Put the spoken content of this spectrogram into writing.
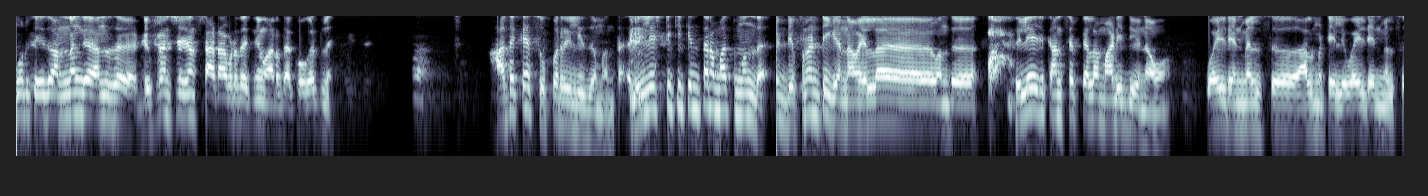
ಮೂರ್ತಿ ಇದು ಅನ್ನಂಗ ಅನ್ಸ ಡಿಫ್ರೆನ್ಸಿಯೇಷನ್ ಸ್ಟಾರ್ಟ್ ಆಗ್ಬಿಡ್ತೈತಿ ನೀವು ಅರ್ಧಕ್ಕೆ ಹೋಗತ್ಲೆ ಅದಕ್ಕೆ ಸೂಪರ್ ರಿಲಿಸಮ್ ಅಂತ. ರಿಯಲಿಸ್ಟಿಕ್ ಕಿಂತ ಮತ್ ಮುಂದೆ. ಡಿಫ್ರೆಂಟ್ ಈಗ ನಾವೆಲ್ಲ ಒಂದು ವಿಲೇಜ್ ಕಾನ್ಸೆಪ್ಟ್ ಎಲ್ಲ ಮಾಡಿದ್ವಿ ನಾವು. ವೈಲ್ಡ್ ಎನಿಮಲ್ಸ್ ಆಲ್ಮಟ್ಟಿಯಲ್ಲಿ ವೈಲ್ಡ್ ಎನಿಮಲ್ಸ್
